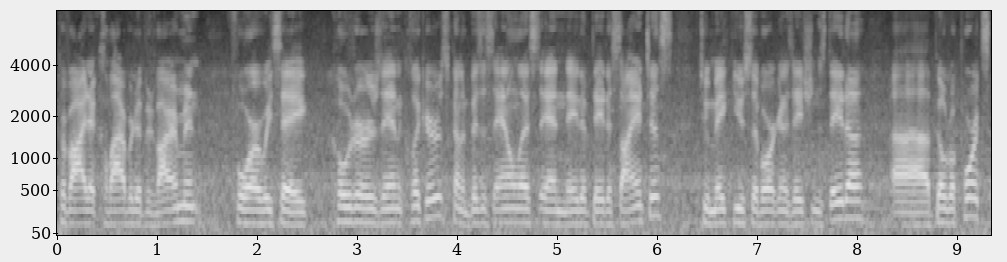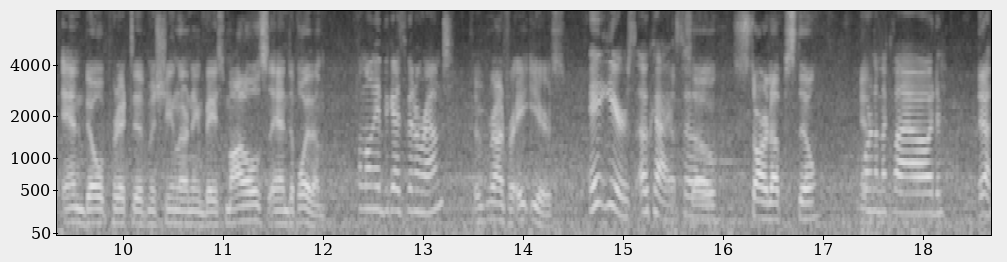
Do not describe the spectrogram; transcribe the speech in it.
provide a collaborative environment for, we say, coders and clickers, kind of business analysts and native data scientists to make use of organizations' data, uh, build reports, and build predictive machine learning based models and deploy them. How long have you guys been around? So we've been around for eight years. Eight years, okay. So, startup still. born in the cloud, Yeah,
